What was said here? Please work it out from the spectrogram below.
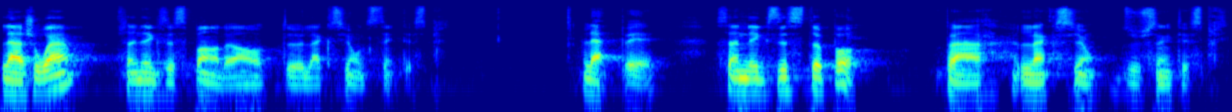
La joie, ça n'existe pas en dehors de l'action du Saint-Esprit. La paix, ça n'existe pas par l'action du Saint-Esprit.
